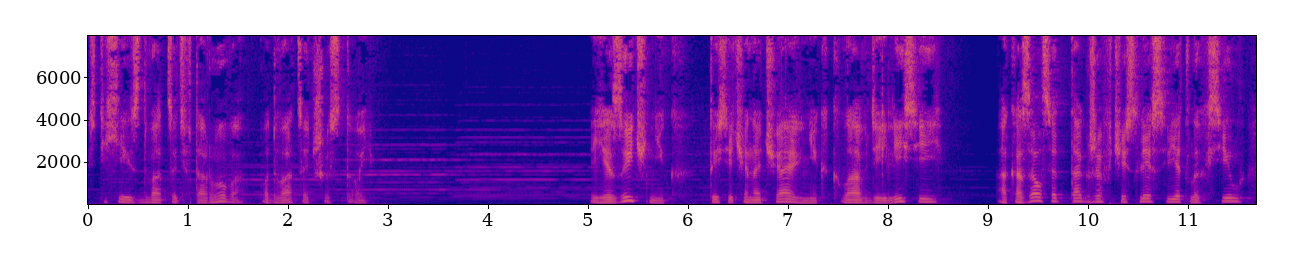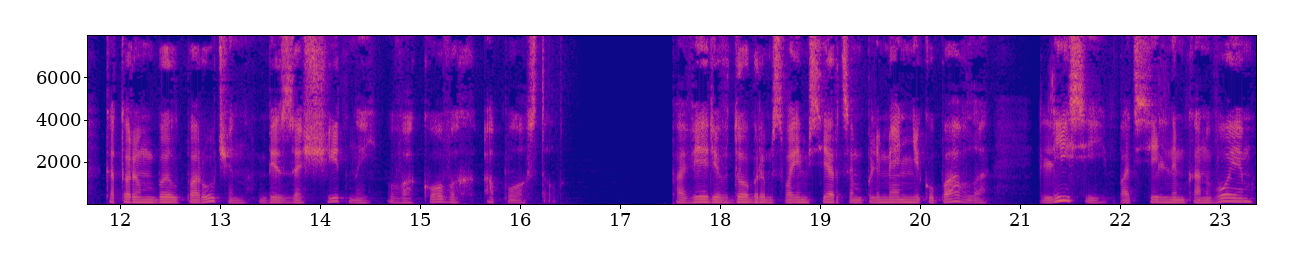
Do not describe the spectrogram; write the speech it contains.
стихи с 22 по 26. Язычник, тысяченачальник Клавдий Лисий, оказался также в числе светлых сил, которым был поручен беззащитный в оковах апостол. Поверив добрым своим сердцем племяннику Павла, Лисий под сильным конвоем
